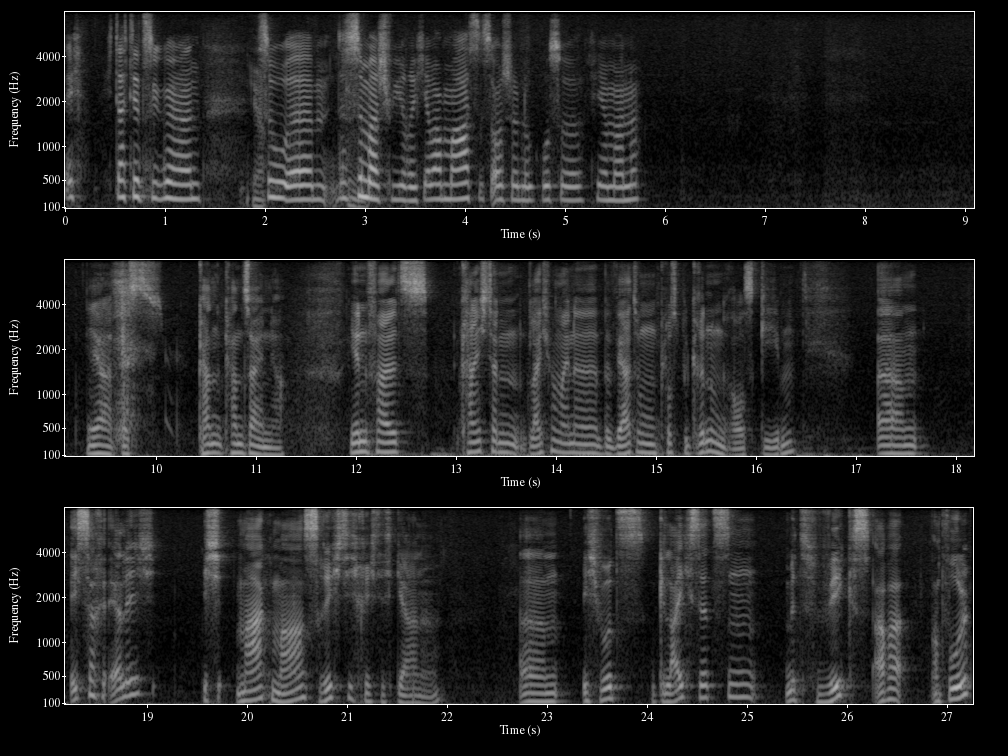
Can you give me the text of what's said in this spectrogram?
ich, ich dachte jetzt, die gehören Ja. zu, ähm, das ist immer schwierig, aber Mars ist auch schon eine große Firma, ne? Ja, das kann, kann sein, ja. Jedenfalls kann ich dann gleich mal meine Bewertung plus Begründung rausgeben. Ähm, ich sag ehrlich, ich mag Mars richtig, richtig gerne. Ähm, ich würde es gleichsetzen mit Wix, aber obwohl,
